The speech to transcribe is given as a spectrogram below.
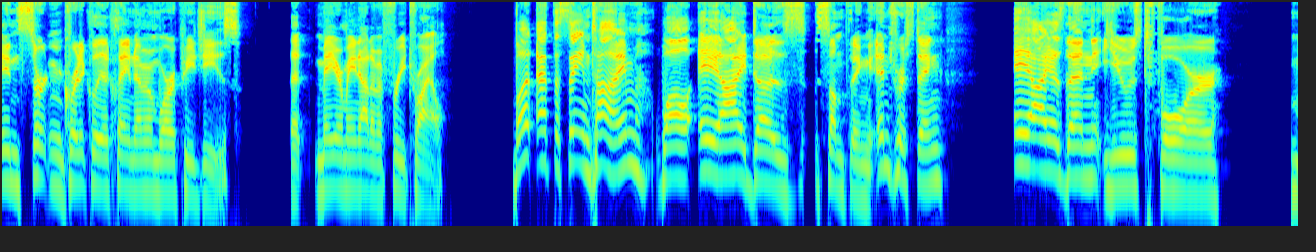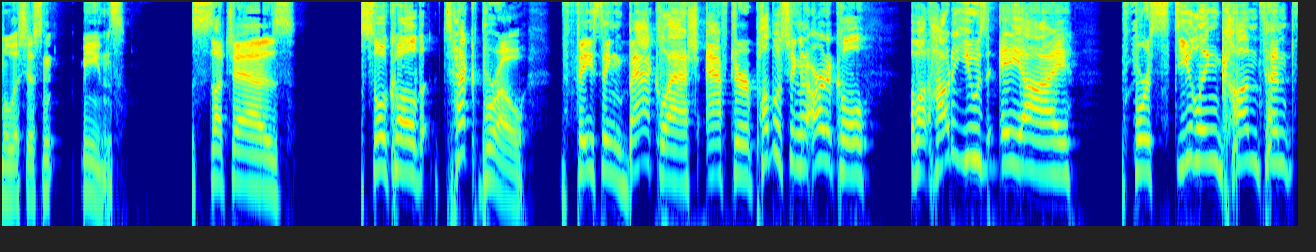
in certain critically acclaimed MMORPGs that may or may not have a free trial. But at the same time, while AI does something interesting, AI is then used for malicious means, such as so called tech bro facing backlash after publishing an article about how to use AI for stealing content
